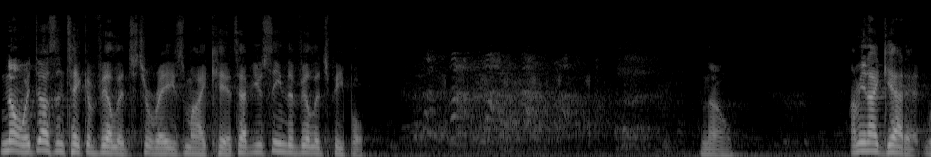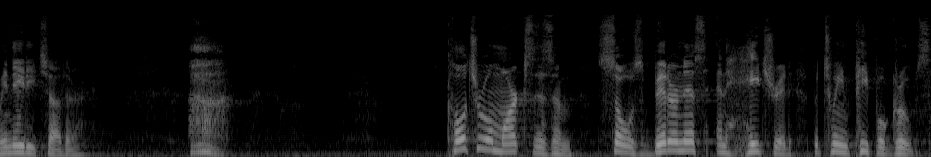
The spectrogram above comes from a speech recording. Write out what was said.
No, it doesn't take a village to raise my kids. Have you seen the village people? No. I mean, I get it. We need each other. Cultural Marxism sows bitterness and hatred between people groups.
